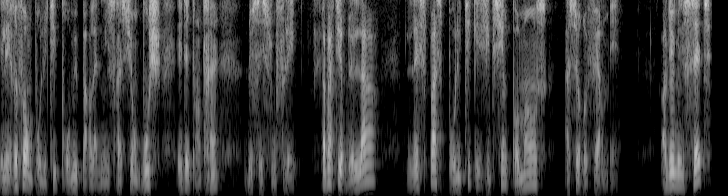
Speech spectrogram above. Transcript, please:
et les réformes politiques promues par l'administration Bush étaient en train de s'essouffler. À partir de là, l'espace politique égyptien commence à se refermer. En 2007,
